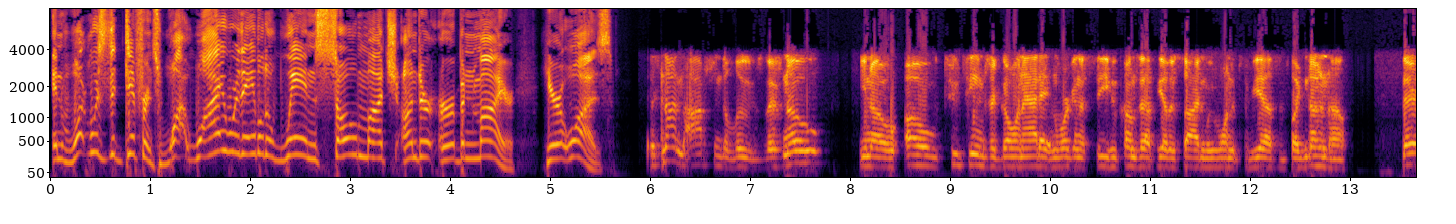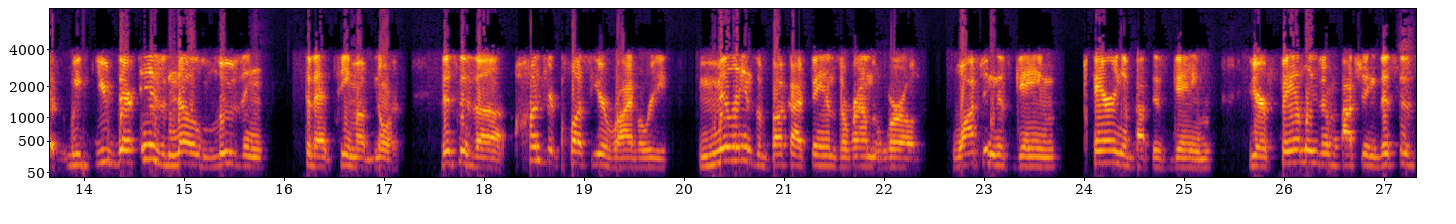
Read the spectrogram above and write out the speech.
And what was the difference? Why, why were they able to win so much under Urban Meyer? Here it was. It's not an option to lose. There's no, you know, oh, two teams are going at it and we're going to see who comes out the other side and we want it to be us. It's like, no, no, no. There, we, you, there is no losing to that team up north. This is a hundred plus year rivalry. Millions of Buckeye fans around the world watching this game, caring about this game. Your families are watching. This is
